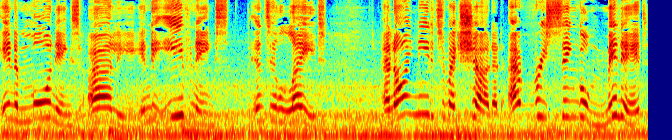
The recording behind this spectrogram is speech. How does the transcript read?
in the mornings early, in the evenings until late. And I needed to make sure that every single minute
